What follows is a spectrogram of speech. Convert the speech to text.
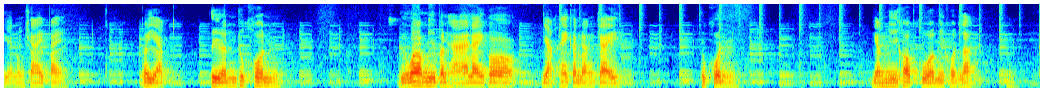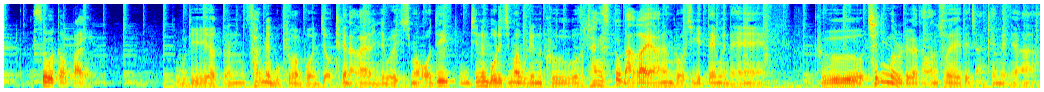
สียน้องชายไป ก็อยากเตือนทุกคน หรือว่ามีปัญหาอะไรก็อยากให้กำลังใจ ทุกคน ยังมีครอบครัวมีคนรักอืมสู้ต่อไป 우리의 어떤 삶의 목표가 뭔지 어떻게 나가야 하는지 모르겠지만 어디인지는 모르지만 우리는 그곳을 향해서 또 나가야 하는 것이기 때문에 그 책임을 우리가 다 완수해야 되지 않겠느냐.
